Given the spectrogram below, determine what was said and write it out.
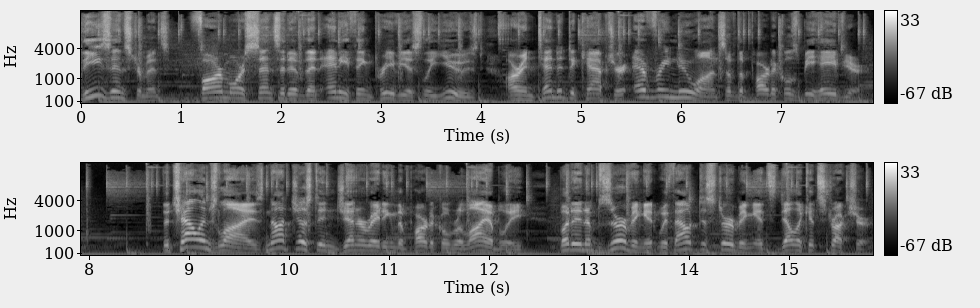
These instruments, far more sensitive than anything previously used, are intended to capture every nuance of the particle's behavior. The challenge lies not just in generating the particle reliably, but in observing it without disturbing its delicate structure.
